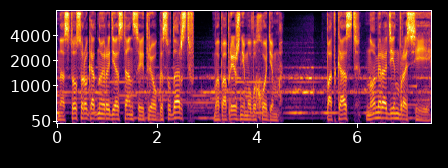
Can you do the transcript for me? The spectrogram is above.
На 141 радиостанции трех государств мы по-прежнему выходим. Подкаст номер один в России.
